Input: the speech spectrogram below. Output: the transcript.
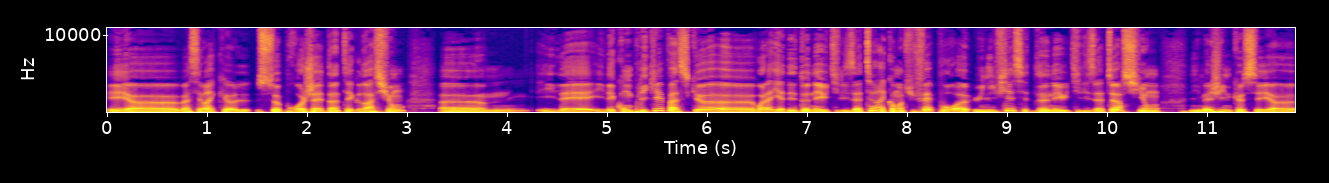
Et euh, bah, c'est vrai que ce projet d'intégration, euh, il est il est compliqué parce que euh, voilà, il y a des données utilisateurs et comment tu fais pour euh, unifier ces données utilisateurs? Si on imagine que ces euh,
